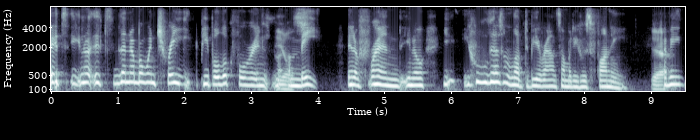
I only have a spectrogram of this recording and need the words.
it's you know it's the number one trait people look for in a mate, in a friend. You know, who doesn't love to be around somebody who's funny? Yeah. I mean,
